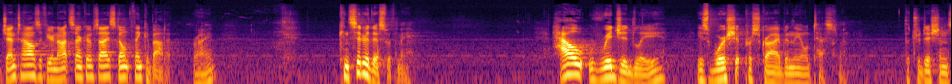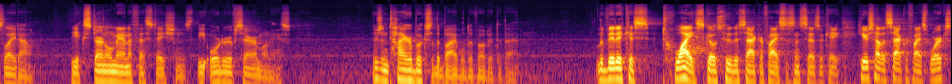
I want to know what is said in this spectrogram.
Gentiles, if you're not circumcised, don't think about it, right? Consider this with me. How rigidly is worship prescribed in the Old Testament? The traditions laid out, the external manifestations, the order of ceremonies. There's entire books of the Bible devoted to that. Leviticus twice goes through the sacrifices and says, okay, here's how the sacrifice works.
